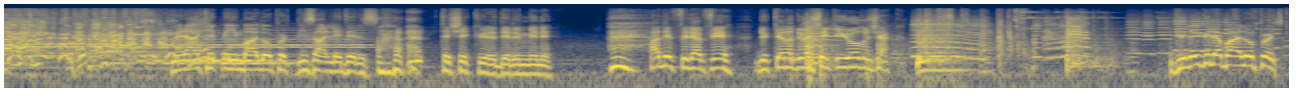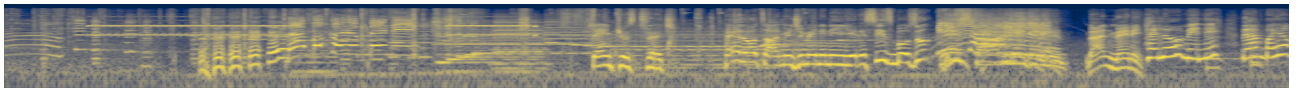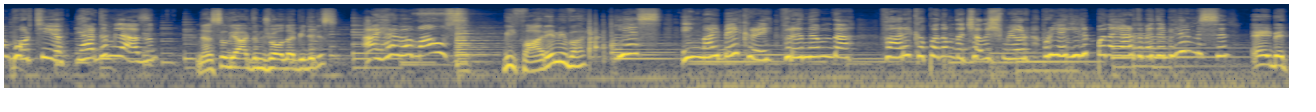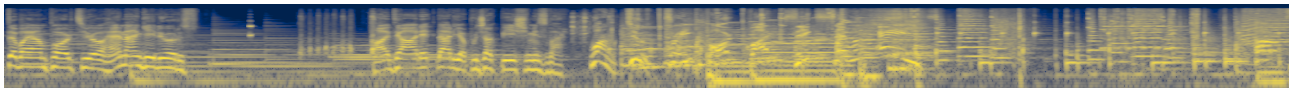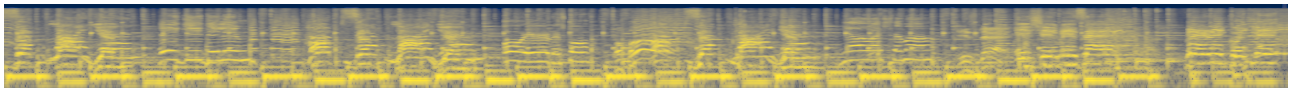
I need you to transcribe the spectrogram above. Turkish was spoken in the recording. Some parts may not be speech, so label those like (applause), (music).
Merak etmeyin Bay Lopert biz hallederiz. (laughs) Teşekkür ederim beni. Hadi Fluffy, dükkana dönsek iyi olacak. Güle güle Bay Lopert. Ben bakarım Manny. Thank you Stretch. Hello tamirci Manny'nin yeri siz bozun. Biz tamir edelim. Ben Manny. Hello Manny, ben Bayan Portillo. Yardım lazım. Nasıl yardımcı olabiliriz? I have a mouse. Bir fare mi var? Yes, in my bakery, fırınımda. Fare kapanım da çalışmıyor. Buraya gelip bana yardım edebilir misin? Elbette Bayan Portio. Hemen geliyoruz. Hadi aletler yapacak bir işimiz var. One, two, three, four, five, six, seven, eight. Zıplayın ve gidelim. Hop zıplayın. Oh yeah, let's go. Hop zıplayın. Yavaşlama. İzle. İşimize very quickly.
